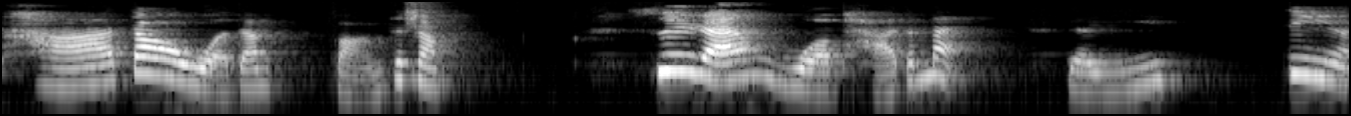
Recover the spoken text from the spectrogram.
爬到我的房子上。虽然我爬得慢，也一定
